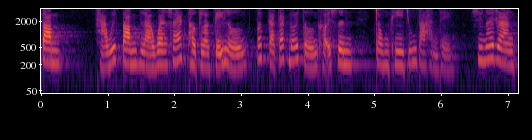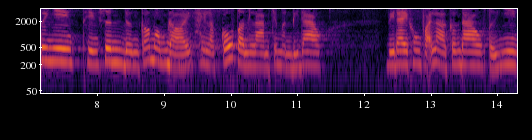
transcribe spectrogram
tâm, hạ quyết tâm là quan sát thật là kỹ lưỡng tất cả các đối tượng khởi sinh trong khi chúng ta hành thiện sư nói rằng, tuy nhiên, thiền sinh đừng có mong đợi hay là cố tình làm cho mình bị đau, vì đây không phải là cơn đau tự nhiên.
